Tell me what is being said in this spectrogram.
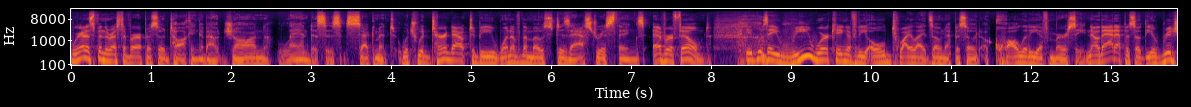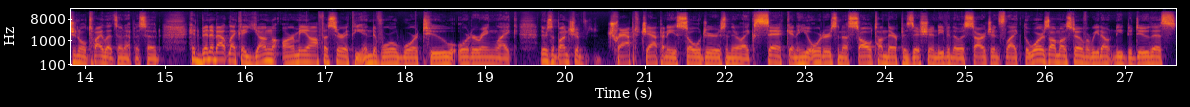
We're going to spend the rest of our episode talking about John Landis's segment, which would turn out to be one of the most disastrous things ever filmed. It was a reworking of the old Twilight Zone episode, A Quality of Mercy. Now, that episode, the original Twilight Zone episode, had been about like a young army officer at the end of World War II ordering, like, there's a bunch of trapped Japanese soldiers and they're like sick, and he orders an assault on their position, even though his sergeant's like, the war's almost over, we don't need to do this.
